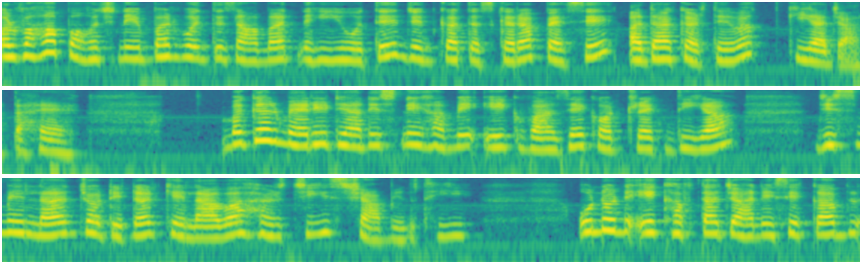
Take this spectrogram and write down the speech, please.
और वहाँ पहुँचने पर वो इंतज़ाम नहीं होते जिनका तस्करा पैसे अदा करते वक्त किया जाता है। मगर मैरी डियानिस ने हमें एक वाज कॉन्ट्रैक्ट दिया, जिसमें लंच और डिनर के अलावा हर चीज़ शामिल थी। उन्होंने एक हफ़्ता जाने से कबल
